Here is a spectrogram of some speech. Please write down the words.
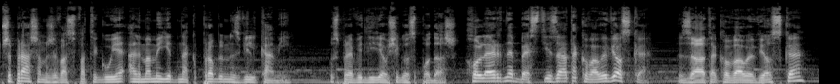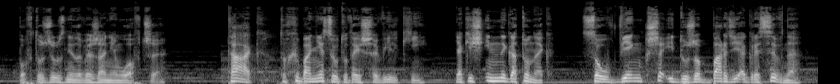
Przepraszam, że was fatyguję, ale mamy jednak problem z wilkami. Usprawiedliwiał się gospodarz. Cholerne bestie zaatakowały wioskę. Zaatakowały wioskę? Powtórzył z niedowierzaniem łowczy. Tak, to chyba nie są tutejsze wilki. Jakiś inny gatunek. Są większe i dużo bardziej agresywne.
